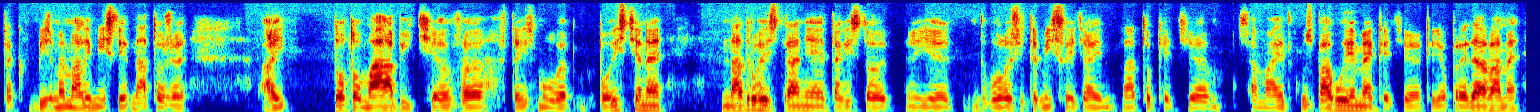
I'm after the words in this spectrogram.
tak by sme mali myslieť na to, že aj toto má byť v, v tej zmluve poistené. Na druhej strane takisto je dôležité myslieť aj na to, keď e, sa majetku zbavujeme, keď, keď ho predávame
